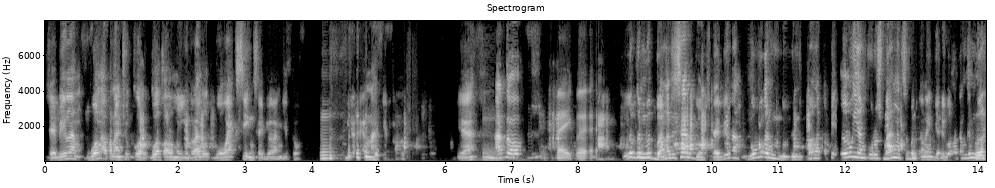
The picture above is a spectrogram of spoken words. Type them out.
Saya bilang, gua nggak pernah cukur. Gua kalau mau ingin rambut, gua waxing, saya bilang gitu. Biar enak gitu. Ya. Atau, Baik, baik. lu gendut banget sih. Gua, saya bilang, gua bukan gendut, gendut banget, tapi lu yang kurus banget sebenarnya. Jadi gua kelihatan gendut.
